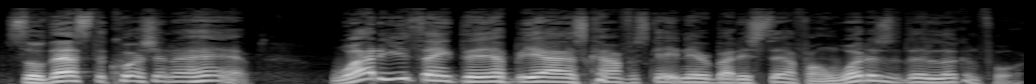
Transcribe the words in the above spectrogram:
So that's the question I have. Why do you think the FBI is confiscating everybody's cell phone? What is it they're looking for?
